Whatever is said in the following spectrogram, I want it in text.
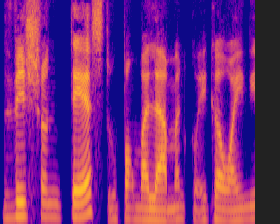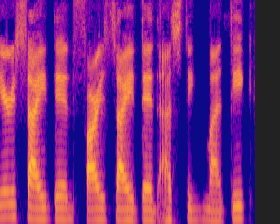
vision test upang malaman kung ikaw ay nearsighted, farsighted, astigmatic,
